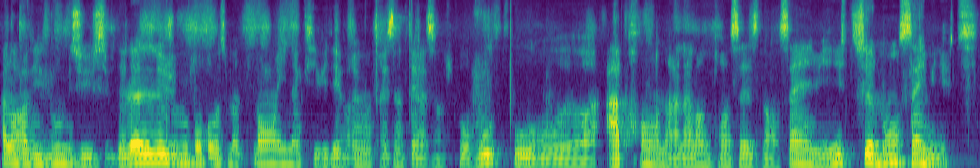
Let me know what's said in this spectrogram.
Alors avec vous, Monsieur Youssef Dalal, je vous propose maintenant une activité vraiment très intéressante pour vous, pour euh, apprendre la langue française dans 5 minutes, seulement 5 minutes.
